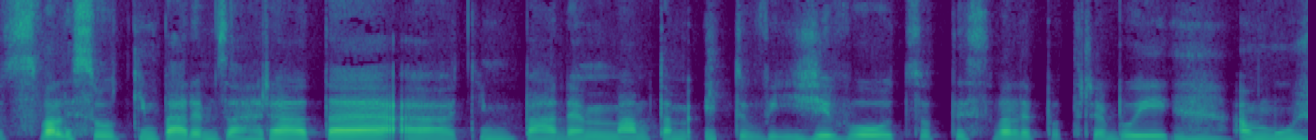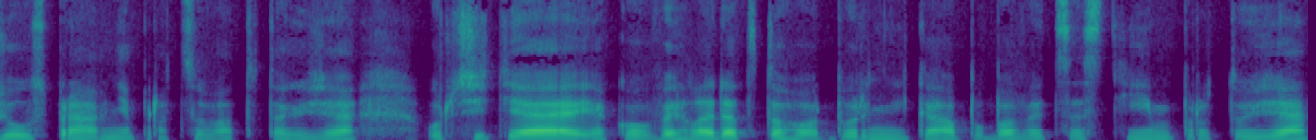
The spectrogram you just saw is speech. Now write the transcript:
svaly jsou tím pádem zahřáté a tím pádem mám tam i tu výživu, co ty svaly potřebují mm. a můžou správně pracovat. Takže určitě jako vyhledat toho odborníka a pobavit se s tím, protože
